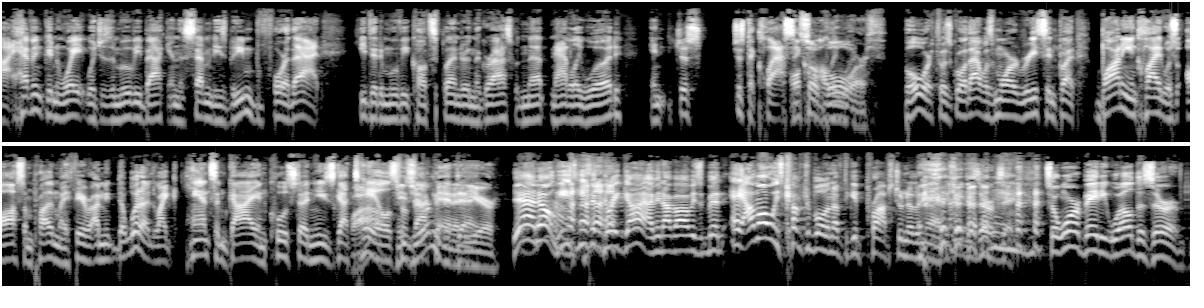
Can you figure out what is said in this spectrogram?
I Heaven Can Wait, which is a movie back in the 70s. But even before that, he did a movie called Splendor in the Grass with Nat- Natalie Wood, and just just a classic. Also Hollywood. Bulworth. Bulworth was well, that was more recent, but Bonnie and Clyde was awesome. Probably my favorite. I mean, what a like handsome guy and cool stuff. And he's got Wow, tails from he's back your in man the of the year. Yeah, no, he's, he's a great guy. I mean, I've always been, hey, I'm always comfortable enough to give props to another man if he deserves it. So Warren Beatty, well deserved.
